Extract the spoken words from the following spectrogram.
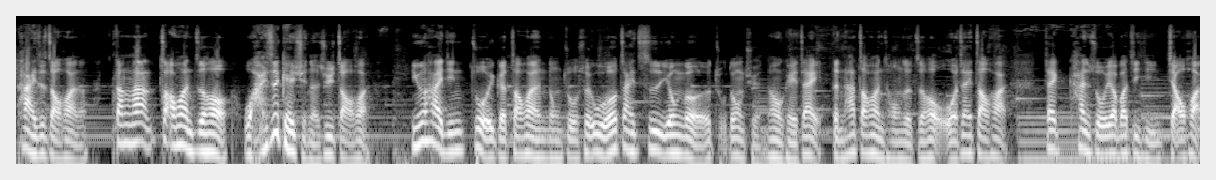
他还是召唤了。当他召唤之后，我还是可以选择去召唤。因为他已经做一个召唤的动作，所以我又再次拥有了主动权。那我可以再等他召唤重者之后，我再召唤，再看说要不要进行交换。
